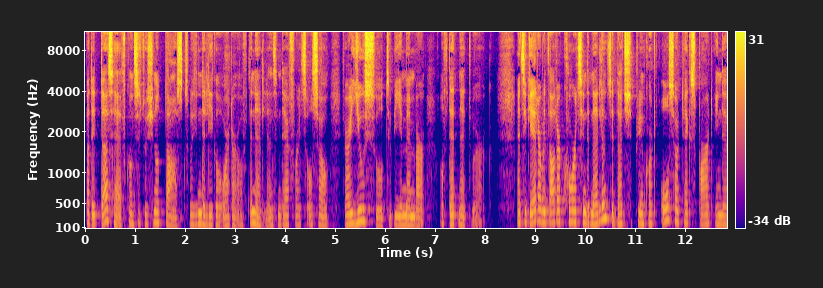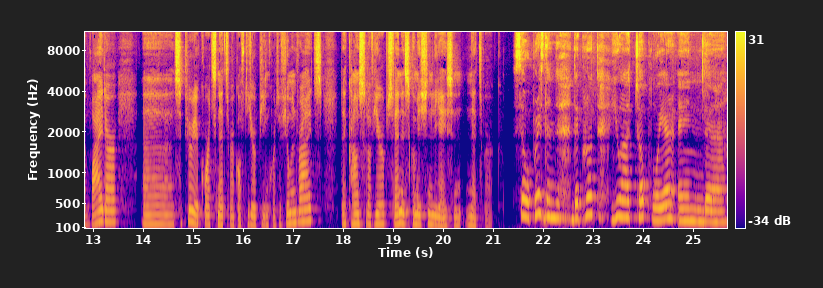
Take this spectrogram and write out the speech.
but it does have constitutional tasks within the legal order of the Netherlands, and therefore it's also very useful to be a member of that network. And together with other courts in the Netherlands, the Dutch Supreme Court also takes part in the wider uh, Superior Courts network of the European Court of Human Rights, the Council of Europe's Venice Commission Liaison Network. So, President De Groot, you are a top lawyer and uh,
